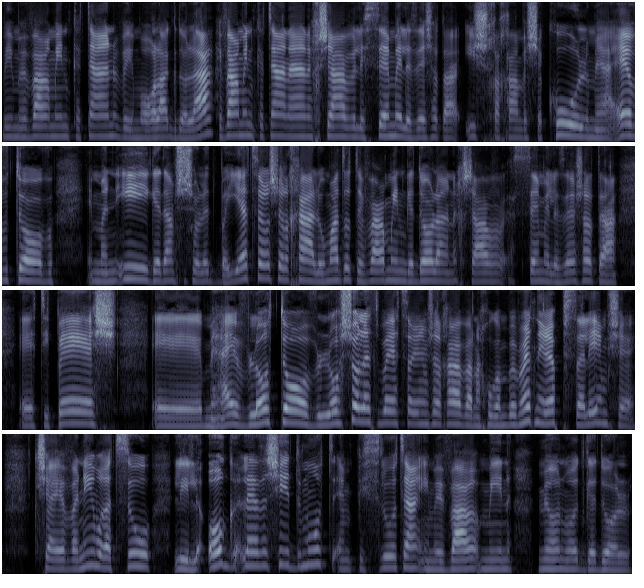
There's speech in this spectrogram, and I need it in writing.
ועם איבר מין קטן ועם עורלה גדולה. איבר מין קטן היה נחשב לסמל לזה שאתה איש חכם ושקול, מאהב טוב, מנהיג, אדם ששולט ביצר שלך, לעומת זאת איבר מין גדול היה נחשב סמל לזה שאתה אה, טיפש, אה, מאהב לא טוב, לא שולט ביצרים שלך, ואנחנו גם באמת נראה פסלים שכשהיוונים רצו ללעוג לאיזושהי דמות, הם פיסלו אותה עם איבר מין מאוד מאוד גדול.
